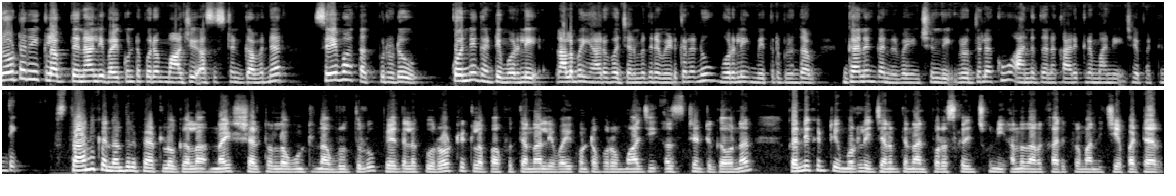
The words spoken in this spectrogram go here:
రోటరీ క్లబ్ తెనాలి వైకుంఠపురం మాజీ అసిస్టెంట్ గవర్నర్ సేవా తత్పురుడు కొన్నెగంటి మురళి నలభై ఆరవ జన్మదిన వేడుకలను మురళి మిత్ర బృందం ఘనంగా నిర్వహించింది. వృద్ధులకు అన్నదాన కార్యక్రమాన్ని చేపట్టింది. స్థానిక నందులపేటలో గల నైట్ షెల్టర్లో ఉంటున్న వృద్ధులు పేదలకు Rotary Club of Tenali Vaikunthapuram మాజీ అసిస్టెంట్ గవర్నర్ కన్నికంటి మురళి జన్మదినాన్ని పురస్కరించుకుని అన్నదాన కార్యక్రమాన్ని చేపట్టారు.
